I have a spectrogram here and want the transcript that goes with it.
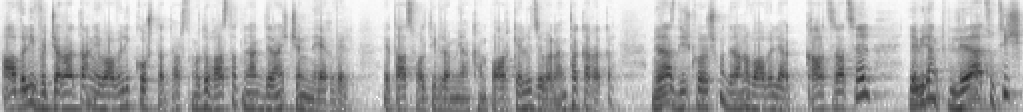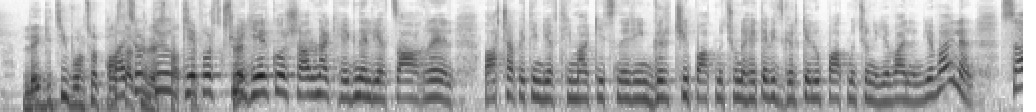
ավելի վճռական եւ ավելի կոշտ է դարձնում, որովհետեւ հաստատ նրանք դրանից չեն նեղվել այդ ասֆալտի վրա մի անգամ պարկելուց եւ այլն, ընդհակառակը։ Նրանց դիրքորոշումը դրանով ավելի է կարծրացել եւ իրանք լրացուցիչ լեգիտիմ ոնց որ փաստարկներ են ստացել։ Բայց երբ որ սկսում եք երկու օր շարունակ հեգնել եւ ծաղրել վարչապետին եւ թիմակիցներին, գրչի պատմությունը, հետևից գրկելու պատմությունը եւ այլն եւ այլն, սա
